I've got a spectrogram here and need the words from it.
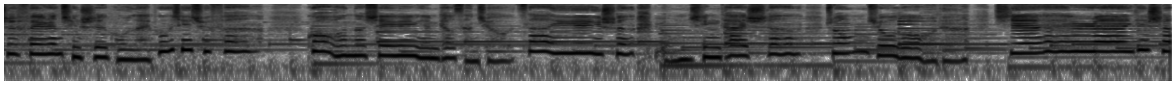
是非人情世故，来不及区分。过往那些云烟飘散，就在一瞬。用情太深，终究落得孑然一身。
